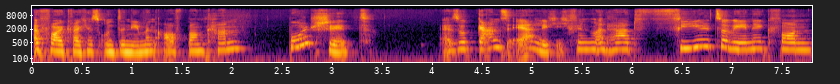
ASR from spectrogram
erfolgreiches Unternehmen aufbauen kann? Bullshit. Also ganz ehrlich, ich finde, man hört viel zu wenig von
